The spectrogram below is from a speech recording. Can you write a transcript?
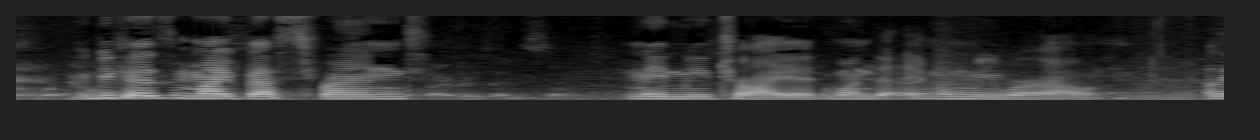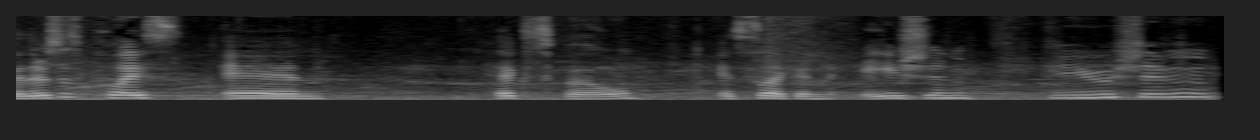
because my best friend made me try it one day when we were out. Okay, there's this place in Hicksville. It's like an Asian fusion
